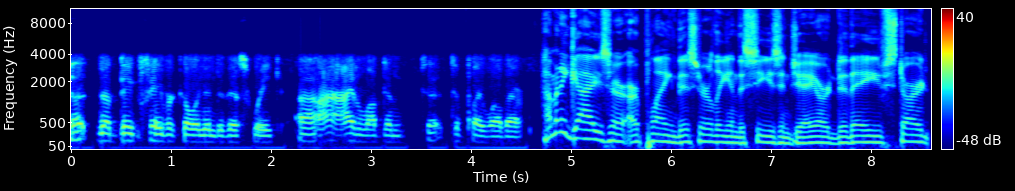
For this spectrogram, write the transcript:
the the big favorite going into this week. Uh, I, I loved him to, to play well there. How many guys are, are playing this early in the season, Jay, or do they start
